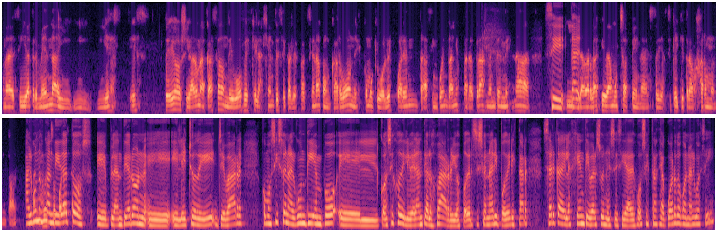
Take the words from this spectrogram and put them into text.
una desidia tremenda y, y, es, es feo llegar a una casa donde vos ves que la gente se calefacciona con carbón, es como que volvés 40, 50 años para atrás, no entendés nada. Sí, y la verdad que da mucha pena esto, y así que hay que trabajar un montón. Algunos candidatos eh, plantearon eh, el hecho de llevar, como se hizo en algún tiempo, el Consejo Deliberante a los barrios, poder sesionar y poder estar cerca de la gente y ver sus necesidades. ¿Vos estás de acuerdo con algo así?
